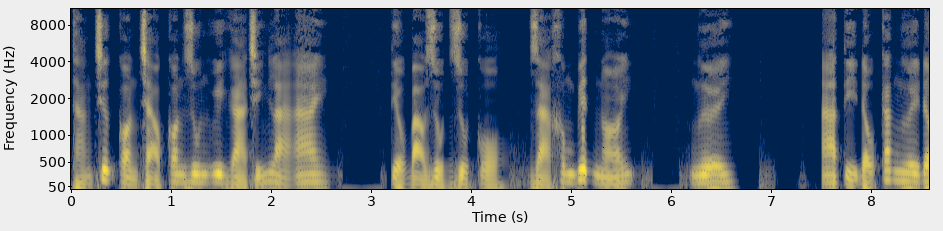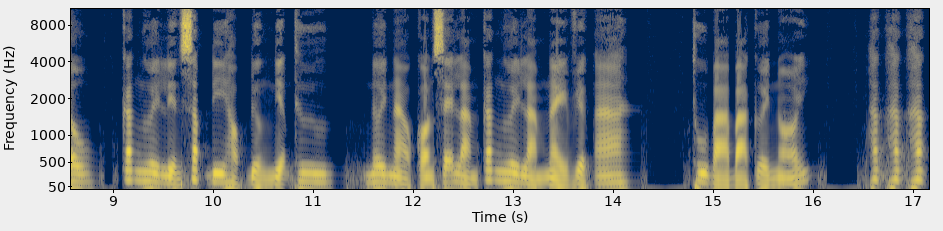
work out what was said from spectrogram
tháng trước còn chảo con run uy gà chính là ai? Tiểu bảo rụt rụt cổ, giả không biết nói. Ngươi, A tỷ đậu các ngươi đâu, các ngươi liền sắp đi học đường niệm thư, nơi nào còn sẽ làm các ngươi làm này việc A. Thu bà bà cười nói, hắc hắc hắc,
